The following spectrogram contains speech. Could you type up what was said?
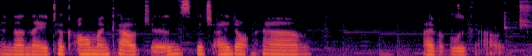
And then they took all my couches, which I don't have. I have a blue couch.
